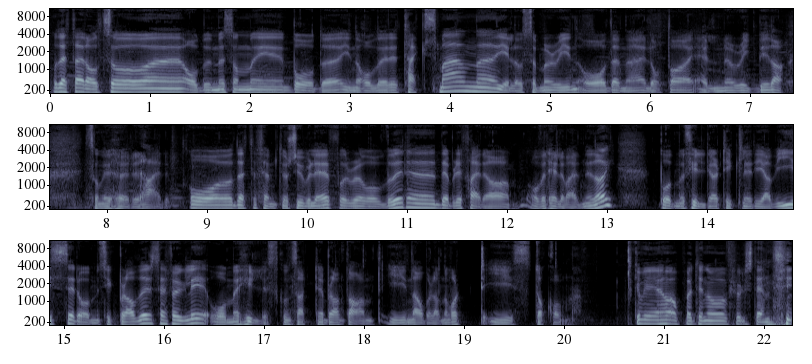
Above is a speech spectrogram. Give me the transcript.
Og dette er altså eh, albumet som både inneholder Taxman, eh, Yellow Submarine og denne låta Eleanor Rigby, da, som vi hører her. Og dette 50-årsjubileet for Revolver eh, det blir feira over hele verden i dag. Både med fyldige artikler i aviser og musikkblader, selvfølgelig, og med hyllestkonserter bl.a. i nabolandet vårt i Stockholm. Skal vi hoppe til noe fullstendig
